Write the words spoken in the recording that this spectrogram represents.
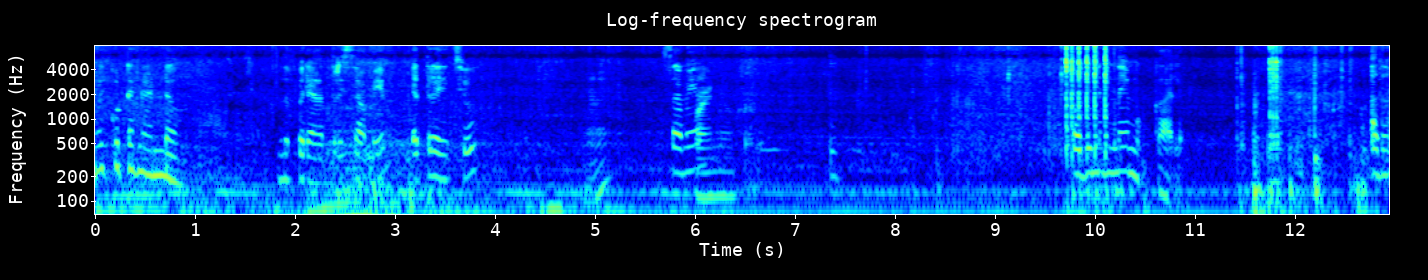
ടോമിക്കുട്ടൻ കണ്ടോ? ഇന്നിപ്പോ രാത്രി സമയം. എത്ര അയച്ചു സമയം? പതിനൊന്നേ. മുക്കാൽ. അതാ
